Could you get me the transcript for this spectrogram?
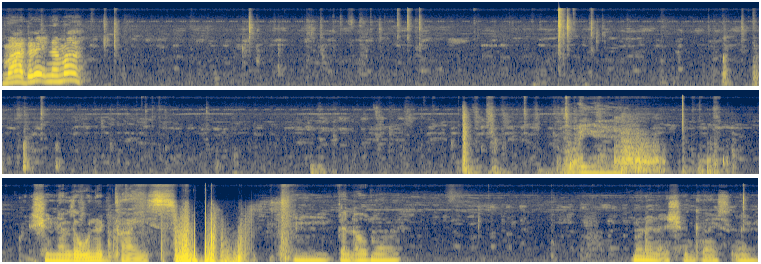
Ma, dali na ma. So, ayan siya nalunod guys. Mm, tanaw mo. Muna na siya guys. Mm.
